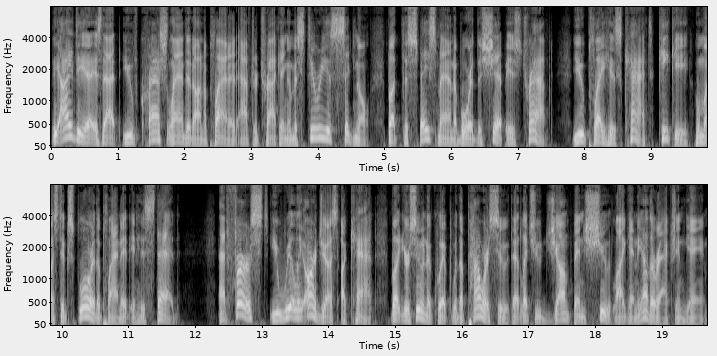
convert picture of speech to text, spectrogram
The idea is that you've crash landed on a planet after tracking a mysterious signal, but the spaceman aboard the ship is trapped. You play his cat, Kiki, who must explore the planet in his stead. At first, you really are just a cat, but you're soon equipped with a power suit that lets you jump and shoot like any other action game.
